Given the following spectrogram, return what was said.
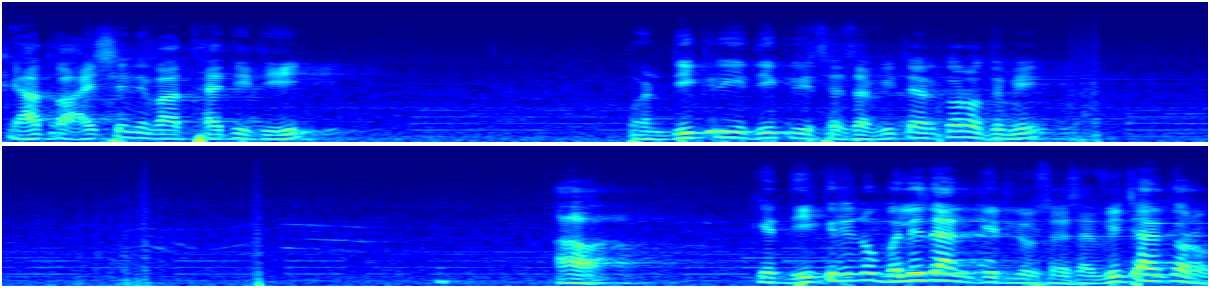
કે આ તો હાસ્યની વાત થતી હતી. પણ દીકરી દીકરી છે. વિચાર કરો તમે. હા. કે દીકરીનું બલિદાન કેટલું છે સાહેબ? વિચાર કરો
